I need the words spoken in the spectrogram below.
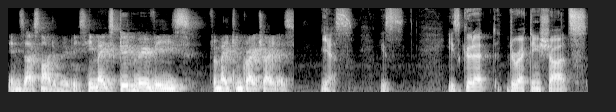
in Zack Snyder movies. He makes good movies for making great trailers. Yes. He's he's good at directing shots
